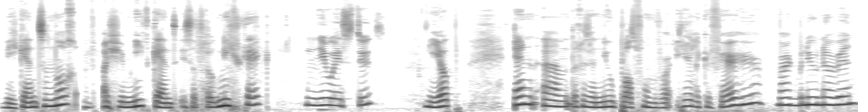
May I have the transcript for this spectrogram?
Wie kent hem nog? Als je hem niet kent, is dat ook niet gek. Nieuw instituut. Jop. En ehm, er is een nieuw platform voor eerlijke verhuur, waar ik benieuwd naar ben.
